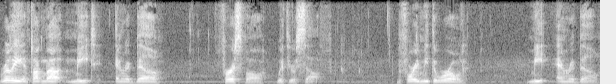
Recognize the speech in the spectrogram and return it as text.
Really, I'm talking about meet and rebel, first of all, with yourself. Before you meet the world, meet and rebel.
